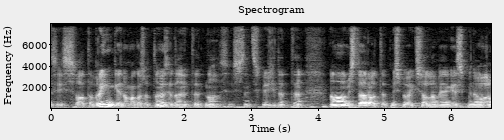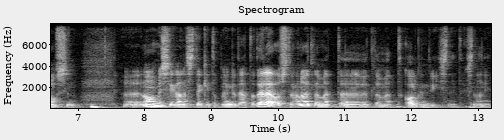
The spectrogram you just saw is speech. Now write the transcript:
siis vaatab ringi ja no ma kasutan ka seda, et, et noh, siis näiteks küsin, et. no mis te arvate, et mis võiks olla meie keskmine vanus siin noh, mis iganes tekitab mingi teatud elevust, aga no ütleme, et ütleme, et kolmkümmend viis näiteks, no nii.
